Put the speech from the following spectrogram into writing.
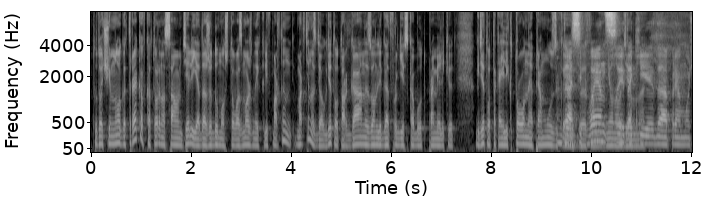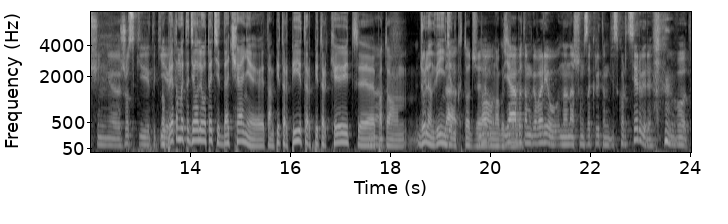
тут очень много треков, которые на самом деле, я даже думал, что, возможно, их Клифф Мартин, Мартина сделал. Где-то вот орган из Only God Forgives как будто промелькивают, где-то вот такая электронная прям музыка. Да, из, секвенции там, такие, да, прям очень э, жесткие такие. Но при этом это делали вот эти датчане, там Питер Питер, Питер Кейт, э, да. потом Джулиан Виндинг да. тот же Но много Я об этом говорил на нашем закрытом Discord-сервере, вот,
